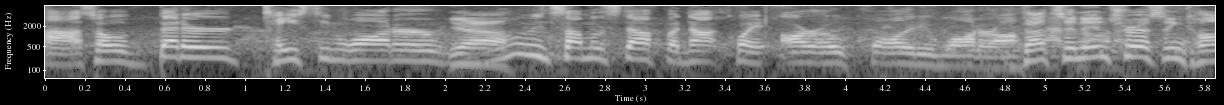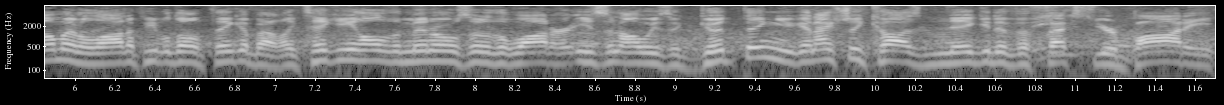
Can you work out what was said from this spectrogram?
Uh, so better tasting water, Yeah. removing some of the stuff, but not quite RO quality water off. That's that an product. interesting comment. A lot of people don't think about. Like taking all the minerals out of the water isn't always a good thing. You can actually cause negative effects to your body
